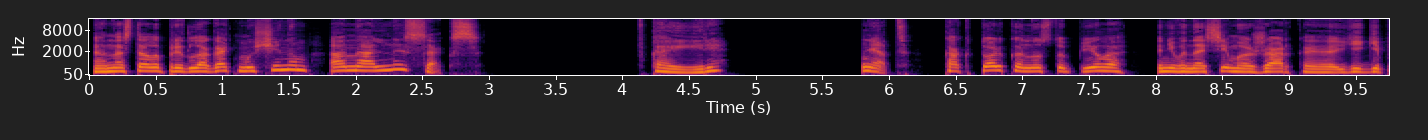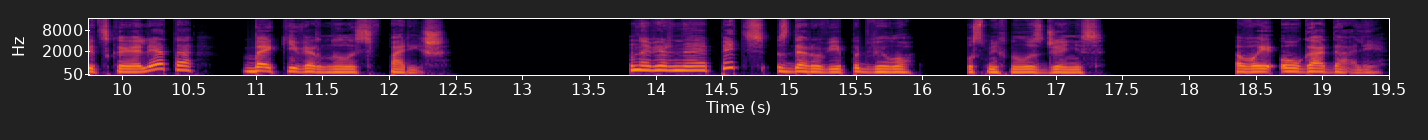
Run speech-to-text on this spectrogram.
она стала предлагать мужчинам анальный секс. В Каире? Нет, как только наступило невыносимо жаркое египетское лето, Бекки вернулась в Париж. «Наверное, опять здоровье подвело», — усмехнулась Дженнис. «Вы угадали».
